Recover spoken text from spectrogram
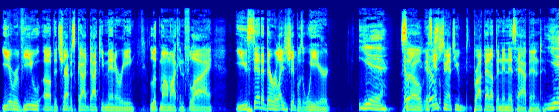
year review of the Travis Scott documentary, Look Mom, I Can Fly, you said that their relationship was weird. Yeah. So It- it it's was- interesting that you brought that up and then this happened. Yeah,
